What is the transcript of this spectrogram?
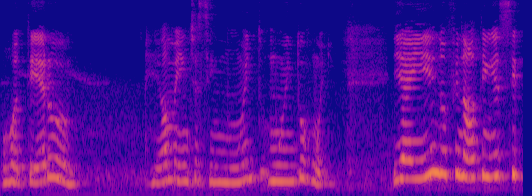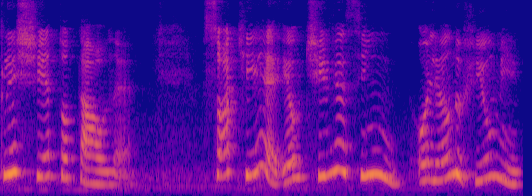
O roteiro realmente assim muito, muito ruim. E aí no final tem esse clichê total, né? Só que eu tive assim, olhando o filme,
